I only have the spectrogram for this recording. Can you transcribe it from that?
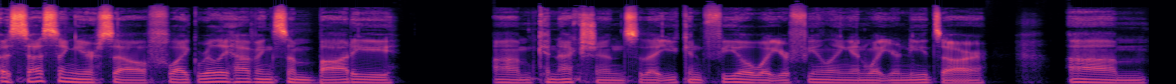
Assessing yourself, like really having some body um, connection so that you can feel what you're feeling and what your needs are. Um,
